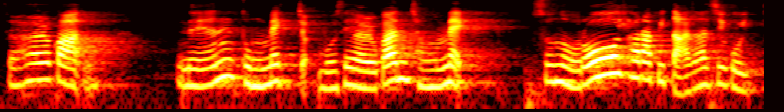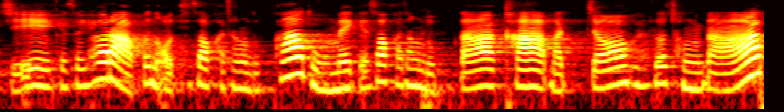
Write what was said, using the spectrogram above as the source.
자, 혈관은 동맥, 모세혈관, 정맥 순으로 혈압이 낮아지고 있지. 그래서 혈압은 어디서 가장 높아? 동맥에서 가장 높다. 가 맞죠? 그래서 정답.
